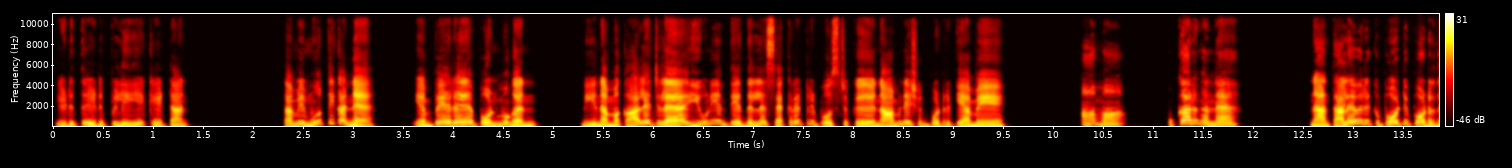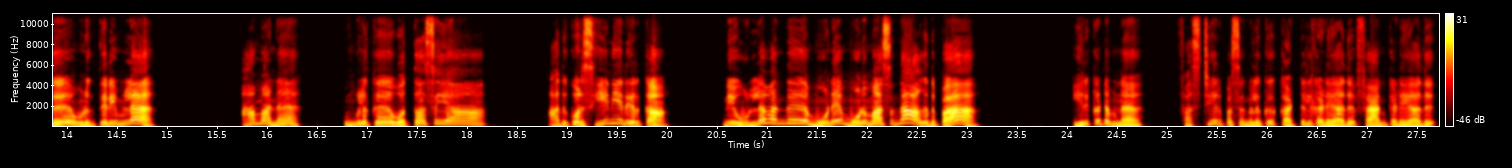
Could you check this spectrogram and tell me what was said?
எடுத்த எடுப்பிலேயே கேட்டான். தம்பி மூர்த்திகண்ணே என் பேரு பொன்முகன். நீ நம்ம காலேஜ்ல யூனியன் தேர்தல்ல செக்ரட்டரி போஸ்டுக்கு நாமினேஷன் போட்டிருக்கியாமே? ஆமா. உட்காருங்கண்ணே. நான் தலைவருக்கு போட்டி போடுறது உனக்கு தெரியும்ல? ஆமாண்ணே. உங்களுக்கு ஒத்தாசையா? அதுக்கு ஒரு சீனியர் இருக்கான். நீ உள்ள வந்து மூணே மூணு மாசம்தான் ஆகுதுப்பா. இருக்கட்டும்ண்ண ஃபர்ஸ்ட் இயர் பசங்களுக்கு கட்டில் கிடையாது ஃபேன் கிடையாது.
